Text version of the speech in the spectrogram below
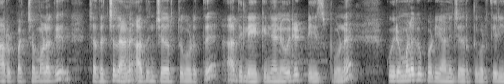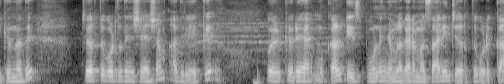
ആറ് പച്ചമുളക് ചതച്ചതാണ് അതും ചേർത്ത് കൊടുത്ത് അതിലേക്ക് ഞാൻ ഒരു ടീസ്പൂണ് കുരുമുളക് പൊടിയാണ് ചേർത്ത് കൊടുത്തിരിക്കുന്നത്. ചേർത്ത് കൊടുത്തതിന് ശേഷം അതിലേക്ക് ഒരു മുക്കാൽ ടീസ്പൂണ് നമ്മൾ ഗരം മസാലയും ചേർത്ത് കൊടുക്കുക.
